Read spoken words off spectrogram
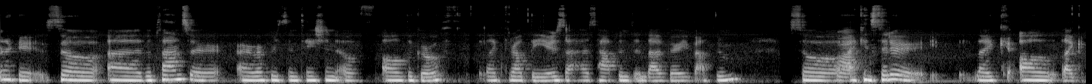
Okay, so uh, the plants are a representation of all the growth, like throughout the years that has happened in that very bathroom. So I consider like all like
